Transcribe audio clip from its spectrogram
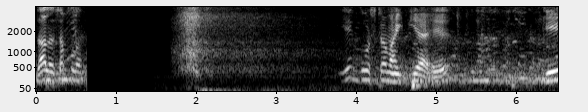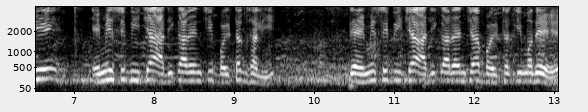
झालं संपलं. एक गोष्ट माहिती आहे की एम एस सी बीच्या अधिकाऱ्यांची बैठक झाली. त्या एम एस सी बीच्या अधिकाऱ्यांच्या बैठकीमध्ये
